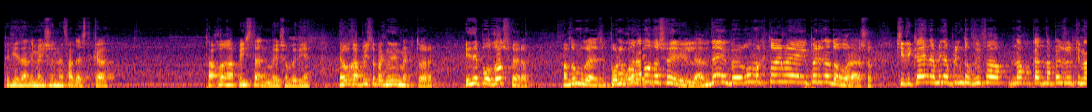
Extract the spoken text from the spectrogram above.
Παιδιά, τα animation είναι φανταστικά. Τα έχω αγαπήσει τα animation, παιδιά. Έχω αγαπήσει το παιχνίδι μέχρι τώρα. Είναι ποδόσφαιρο. Αυτό μου βγάζει. Πολύ πολύ αγοράζεις. ποδοσφαιρίλα. Ναι, εγώ μέχρι τώρα είμαι υπέρ να το αγοράσω. Και ειδικά ένα μήνα πριν το FIFA να έχω κάτι να παίζω και να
